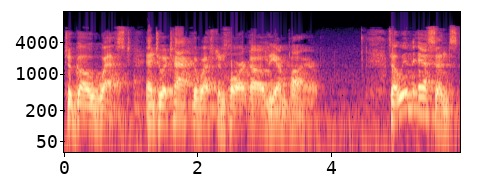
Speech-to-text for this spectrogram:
to go west and to attack the western part of the empire. So, in essence,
